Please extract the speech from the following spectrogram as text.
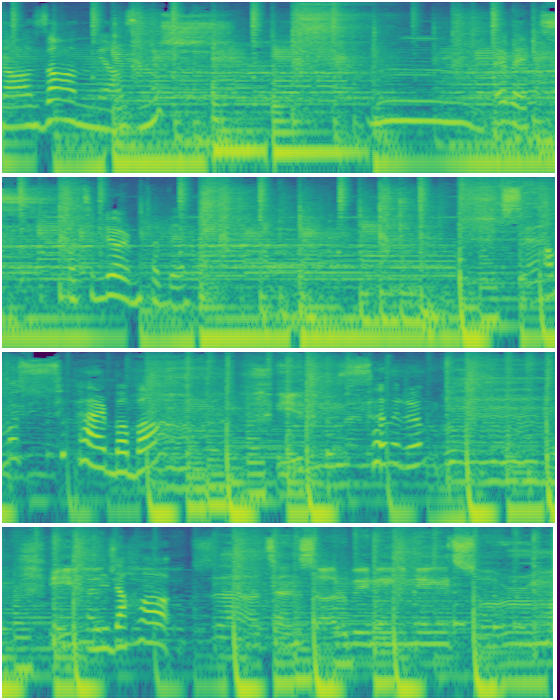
Nazan yazmış. Hatırlıyorum tabii. Ama Süper Baba sanırım hani daha zaten sar beni yine hiç sorma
